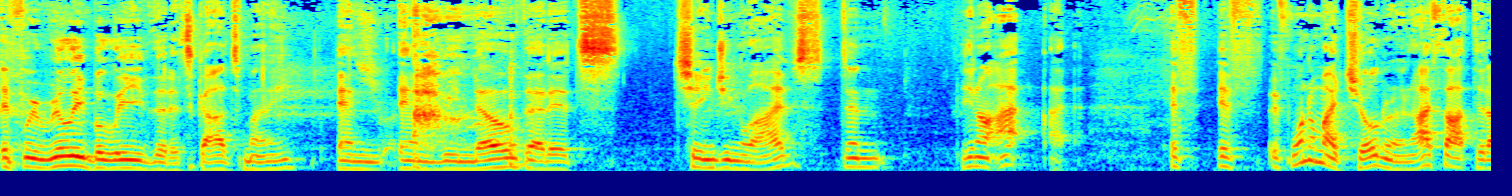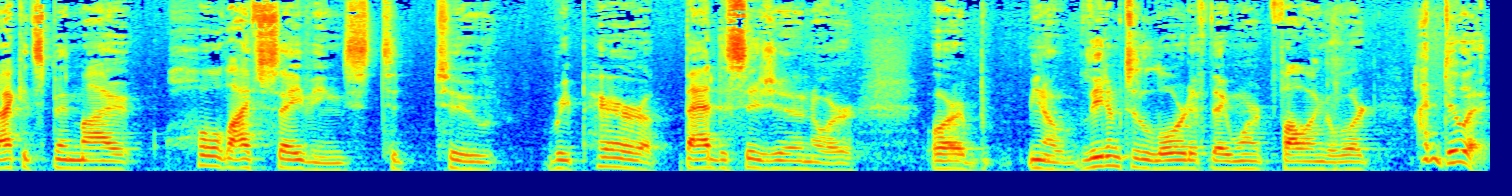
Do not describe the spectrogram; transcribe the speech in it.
if we really believe that it's God's money and and we know that it's changing lives, then you know, I, I if if if one of my children, I thought that I could spend my whole life savings to to repair a bad decision or or you know lead them to the Lord if they weren't following the Lord, I'd do it.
